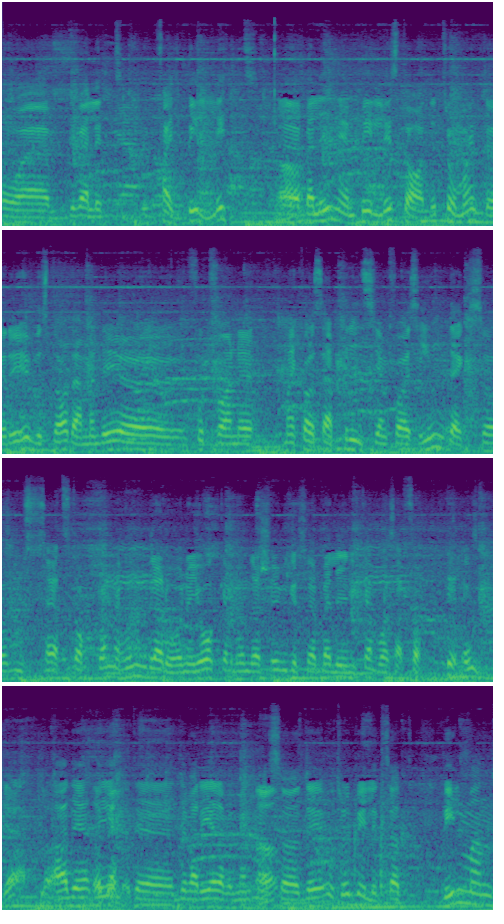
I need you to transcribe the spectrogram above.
Och, eh, det är väldigt, faktiskt billigt. Ja. Berlin är en billig stad, det tror man inte. Det är huvudstad där, men det är ju fortfarande, man kollar så här prisjämförelseindex, så måste jag säga att Stockholm är 100 då, New York är väl 120, så Berlin kan vara så här 40. Liksom. Oh, jäklar. Ja, det, det, är jätte, det varierar väl, men Ja. alltså, det är otroligt billigt. Så att vill man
